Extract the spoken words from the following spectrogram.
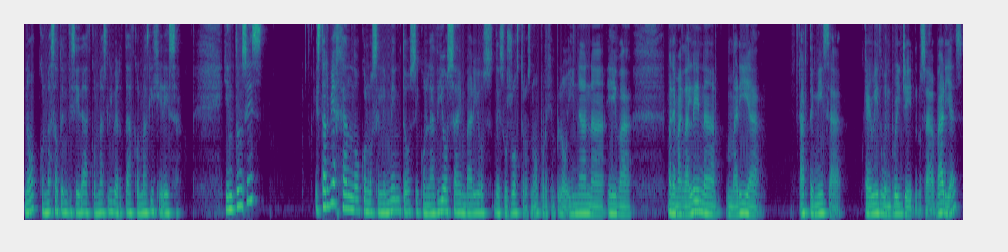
¿no? Con más autenticidad, con más libertad, con más ligereza. Y entonces, estar viajando con los elementos y con la diosa en varios de sus rostros, ¿no? Por ejemplo, Inanna, Eva, María Magdalena, María, Artemisa, Carrie Edwin, Bridget, o sea, varias,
